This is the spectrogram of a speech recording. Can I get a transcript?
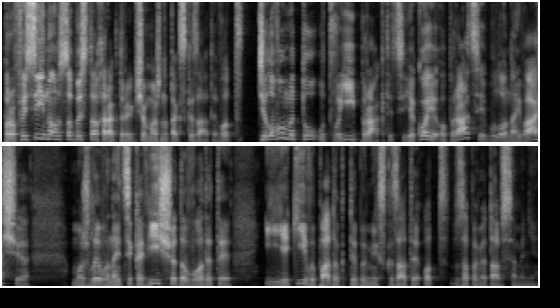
професійно особистого характеру, якщо можна так сказати. От ділову мету у твоїй практиці, якої операції було найважче, можливо, найцікавіше доводити, і який випадок ти би міг сказати, от запам'ятався мені?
